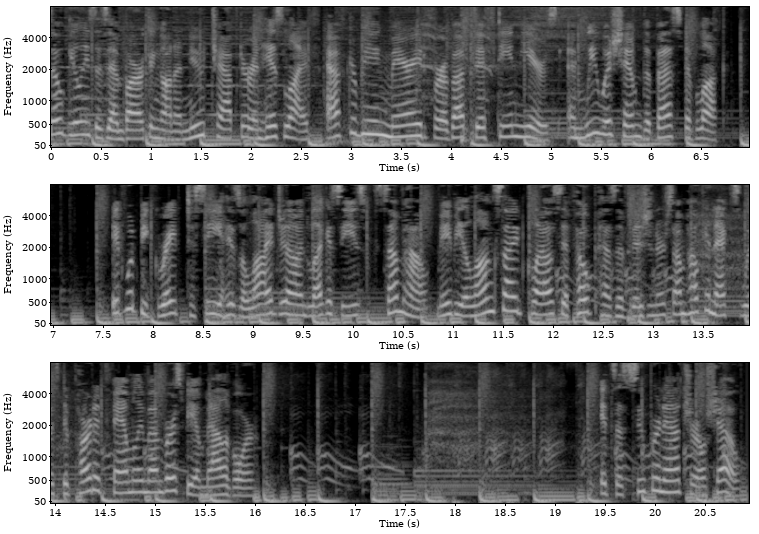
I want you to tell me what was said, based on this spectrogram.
So Gillies is embarking on a new chapter in his life, after being married for about 15 years, and we wish him the best of luck. It would be great to see his Elijah and legacies, somehow, maybe alongside Klaus if Hope has a vision or somehow connects with departed family members via Malivore. It's a supernatural show.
